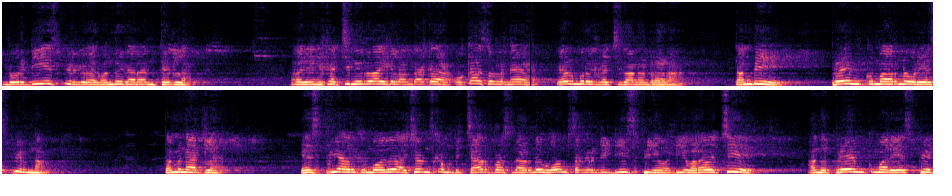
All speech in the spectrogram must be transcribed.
இங்கே ஒரு டிஎஸ்பி இருக்கிறார் வந்திருக்காரான்னு தெரில அவர் எங்கள் கட்சி நிர்வாகிகள் வந்தாக்கா உட்கார சொல்லுங்க வேல்முருகன் கட்சி தானன்றாராம். தம்பி பிரேம்குமார்னு ஒரு எஸ்பி இருந்தான். தமிழ்நாட்டில் எஸ்பியாக இருக்கும்போது அஷூரன்ஸ் கமிட்டி சேர்பர்சனாக இருந்து ஹோம் செக்ரட்டரி டிஎஸ்பியும் டி வர வச்சு அந்த பிரேம்குமார் எஸ்பியை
